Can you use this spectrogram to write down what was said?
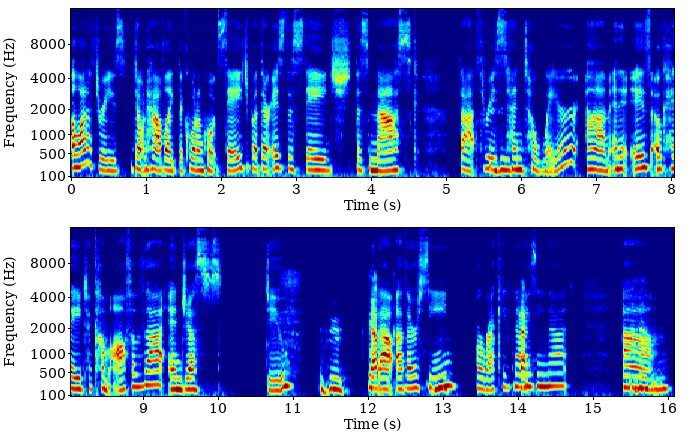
a lot of threes don't have like the quote unquote stage, but there is the stage, this mask that 3s mm-hmm. tend to wear. Um, and it is okay to come off of that and just do mm-hmm. yep. without others mm-hmm. seeing or recognizing yep. that. Mm-hmm. Um,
